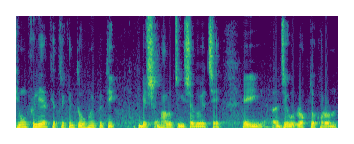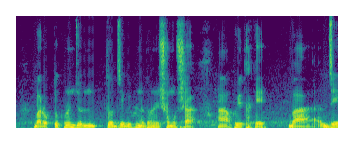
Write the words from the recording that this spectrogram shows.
হিমোফিলিয়ার ক্ষেত্রে কিন্তু হোমিওপ্যাথিক বেশ ভালো চিকিৎসা রয়েছে। এই, যে রক্তক্ষরণ বা রক্তক্ষরণজনিত যে বিভিন্ন ধরনের সমস্যা হয়ে থাকে বা যে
